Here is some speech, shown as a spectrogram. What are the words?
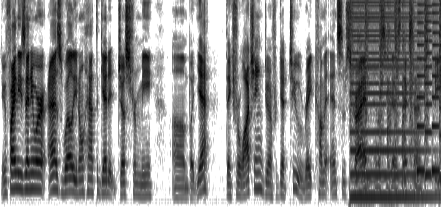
you can find these anywhere as well. You don't have to get it just from me. Um, but yeah, thanks for watching. Do not forget to rate, comment, and subscribe. And I'll see you guys next time. Peace.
